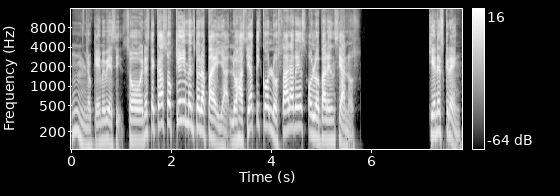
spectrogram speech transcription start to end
Mm, okey, muy bien, sí. So, en este caso, ¿quién inventó la paella? ¿Los asiáticos, los árabes o los valencianos? ¿Quiénes creen?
